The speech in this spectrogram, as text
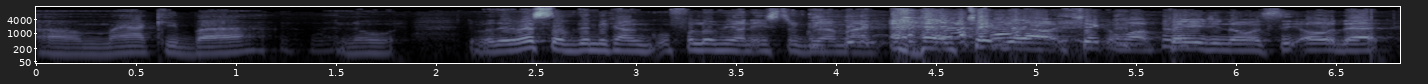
um, Mayaki Bar. You know, but the rest of them, you can follow me on Instagram and check it out. Check my page, you know, see all that,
